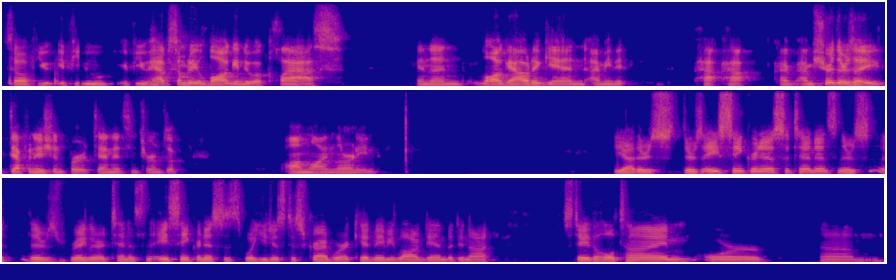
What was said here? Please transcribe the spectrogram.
So if you if you if you have somebody log into a class and then log out again, I mean, it, how, how I'm sure there's a definition for attendance in terms of online learning. Yeah, there's there's asynchronous attendance and there's uh, there's regular attendance. And asynchronous is what you just described, where a kid maybe logged in but did not stay the whole time, or um,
